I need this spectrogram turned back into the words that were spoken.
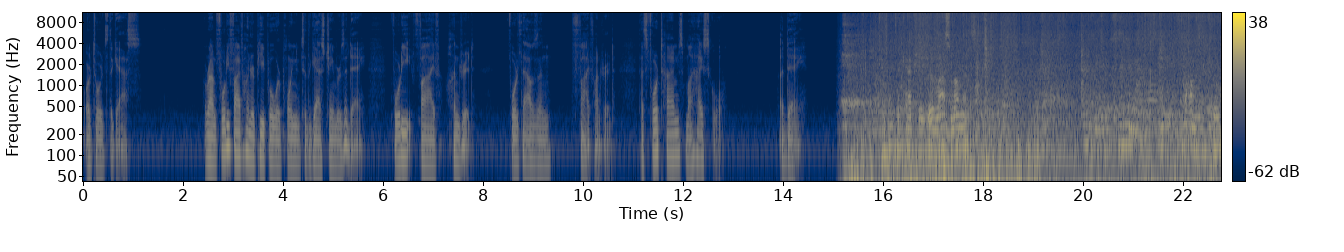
or towards the gas. Around 4,500 people were pointed to the gas chambers a day. 4,500. 4,500. That's four times my high school a day. It captures the last moments. Mom killed.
